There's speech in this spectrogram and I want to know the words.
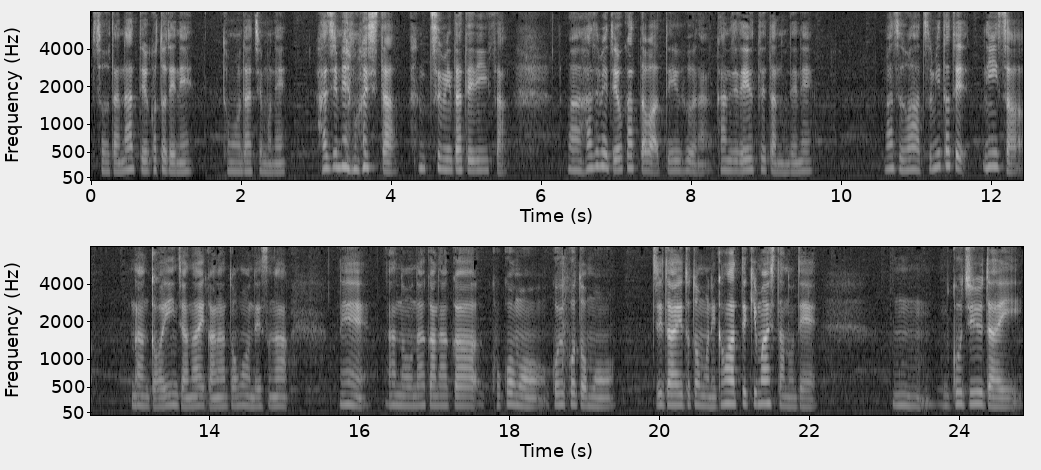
そうだなっていうことでね友達もね始めました 積み立て NISA。まあ、初めてよかったわっていう風な感じで言ってたのでねまずは積み立て NISA なんかはいいんじゃないかなと思うんですがねあのなかなかここもこういうことも時代とともに変わってきましたので、うん、50代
